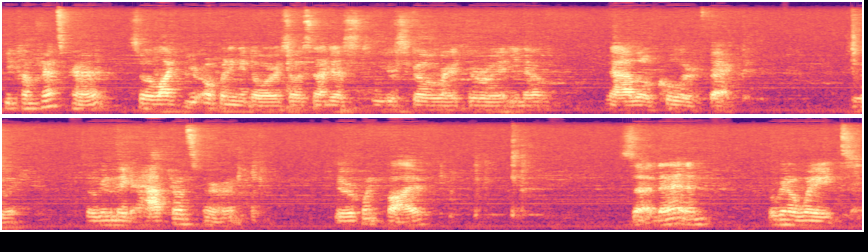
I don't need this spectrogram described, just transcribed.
become transparent. So like you're opening a door, so it's not just you just go right through it, you know. Now a little cooler effect to it. So we're gonna make it half transparent, 0.5. So then we're gonna wait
